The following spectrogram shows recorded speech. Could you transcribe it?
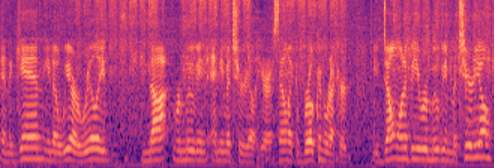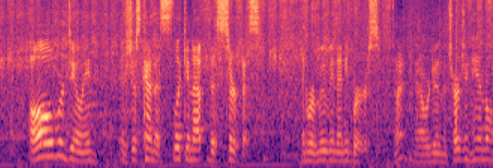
And again, you know, we are really not removing any material here. I sound like a broken record. You don't wanna be removing material. All we're doing is just kind of slicking up this surface and removing any burrs. All right, now we're doing the charging handle.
